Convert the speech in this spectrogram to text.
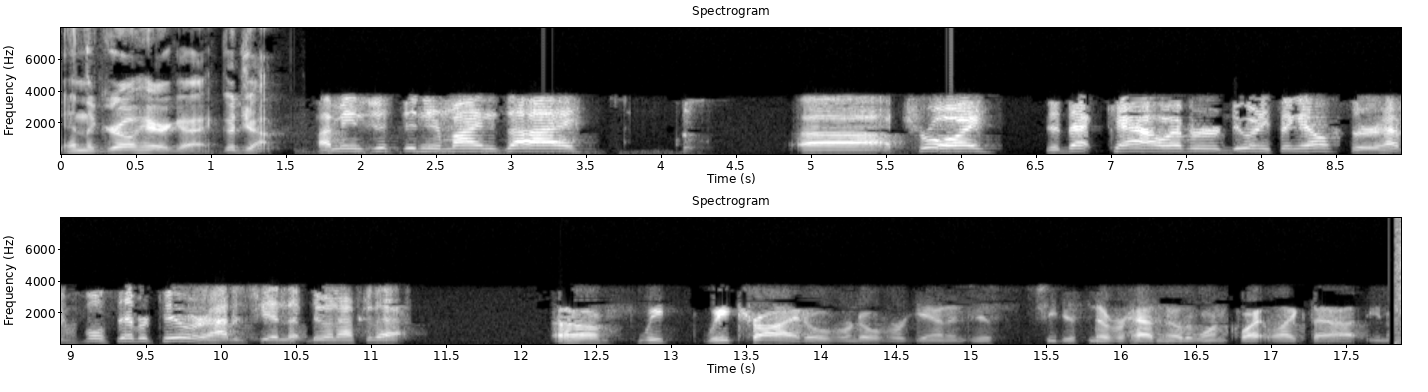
and the girl hair guy. Good job. I mean, just in your mind's eye, uh, Troy, did that cow ever do anything else or have a full sib or two, or how did she end up doing after that? uh, we we tried over and over again, and just she just never had another one quite like that. You know.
